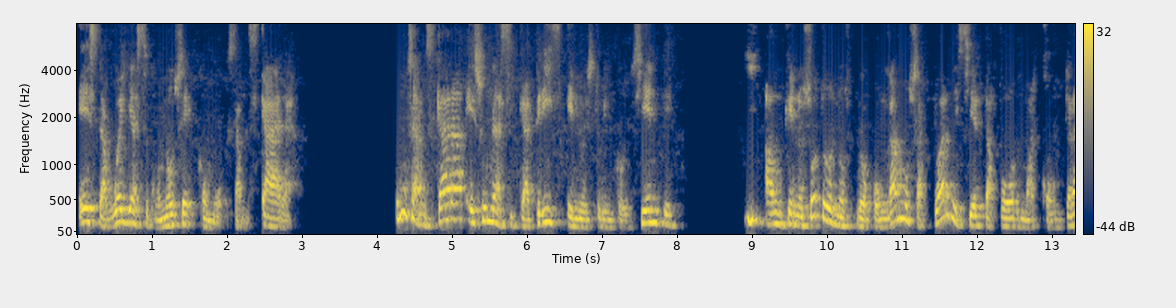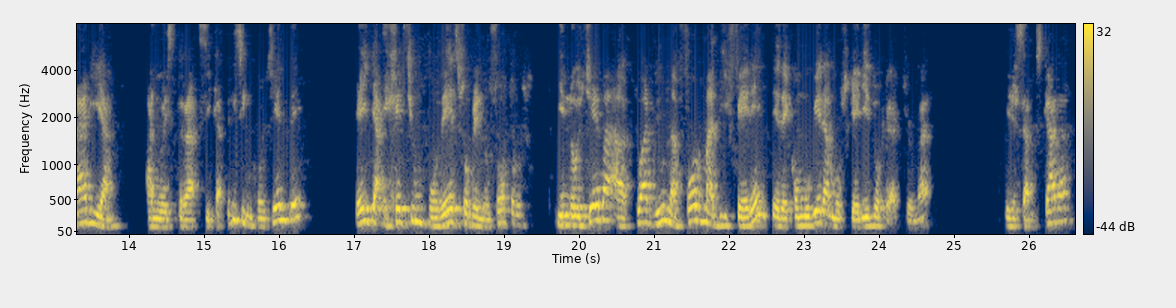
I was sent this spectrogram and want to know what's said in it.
Esta huella se conoce como samskara un samskara es una cicatriz en nuestro inconsciente y aunque nosotros nos propongamos actuar de cierta forma contraria a nuestra cicatriz inconsciente, ella ejerce un poder sobre nosotros y nos lleva a actuar de una forma diferente de como hubiéramos querido reaccionar. El samskara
